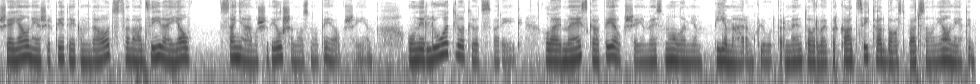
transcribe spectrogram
šie jaunieši ir pietiekami daudz savā dzīvē jau saņēmuši vilšanos no pieaugušajiem. Un ir ļoti, ļoti, ļoti svarīgi, lai mēs, kā pieaugušie, ja mēs nolemjam, piemēram, kļūt par mentoru vai par kādu citu atbalsta personu jaunietim,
